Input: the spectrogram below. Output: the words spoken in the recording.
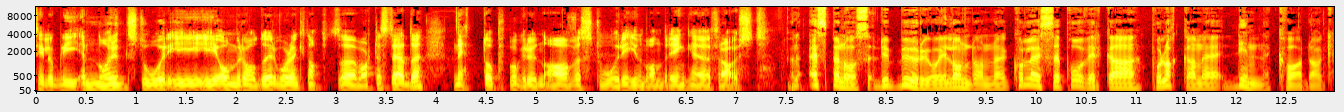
til å bli enormt stor i, i områder hvor den knapt var til stede, nettopp pga. stor innvandring fra øst. Espen Aas, du bor jo i London. Hvordan påvirker polakkene din hverdag?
